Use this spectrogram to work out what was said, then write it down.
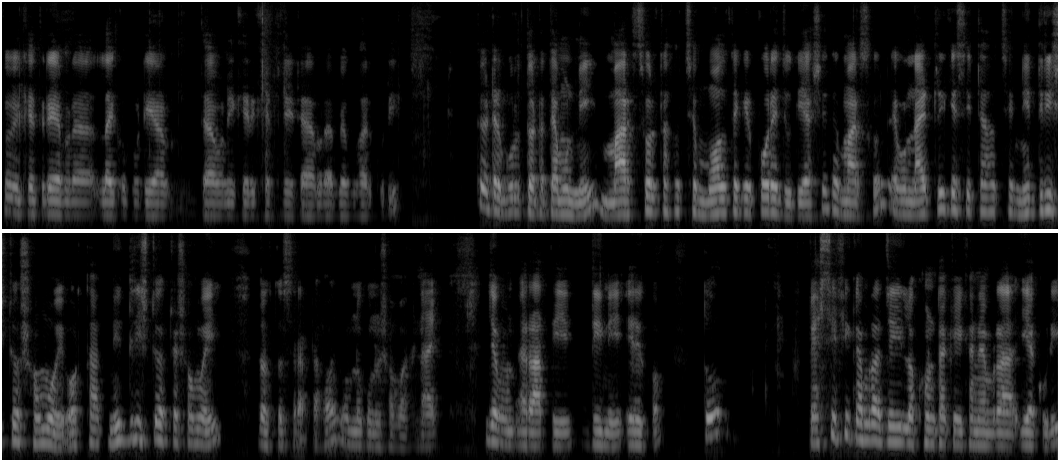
তো এক্ষেত্রে আমরা লাইকোপোডিয়ামটা অনেকের ক্ষেত্রে এটা আমরা ব্যবহার করি। তো এটার গুরুত্বটা তেমন নেই। মার্কসোলটা হচ্ছে মল থেকে পরে যদি আসে, তো মার্কসোল এবং নাইট্রিক অ্যাসিডটা হচ্ছে নির্দিষ্ট সময়, অর্থাৎ নির্দিষ্ট একটা সময় রক্তস্রাবটা হয়, অন্য কোনো সময় নাই। যেমন রাতে, দিনে এরকম। তো স্পেসিফিক আমরা যেই লক্ষণটাকে এখানে আমরা ইয়া করি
